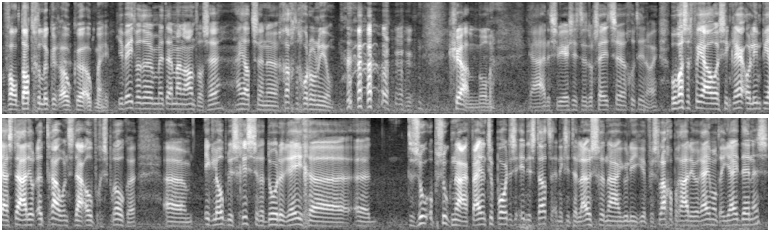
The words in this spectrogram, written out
Valt dat gelukkig ja. ook, uh, ook mee. Je weet wat er met hem aan de hand was, hè? Hij had zijn uh, grachtengordel niet om. Kanon. Ja, de sfeer zit er nog steeds goed in hoor. Hoe was het voor jou, Sinclair? Olympia Stadion, trouwens, daarover gesproken. Uh, ik loop dus gisteren door de regen te op zoek naar Feyenoord supporters in de stad. En ik zit te luisteren naar jullie verslag op Radio Rijnmond. En jij, Dennis,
